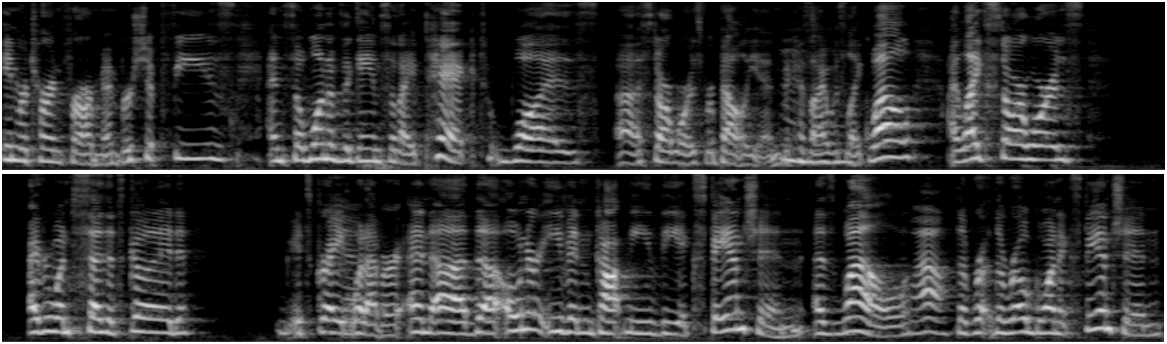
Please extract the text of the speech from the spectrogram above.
in return for our membership fees. And so one of the games that I picked was uh, Star Wars Rebellion because I was like, well, I like Star Wars. Everyone says it's good. It's great, whatever. And uh, the owner even got me the expansion as well. Wow. The the Rogue One expansion.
